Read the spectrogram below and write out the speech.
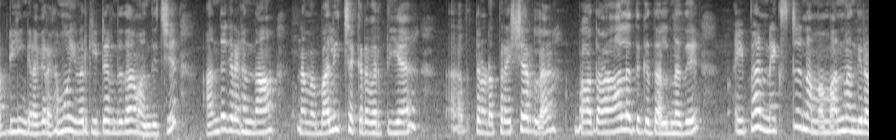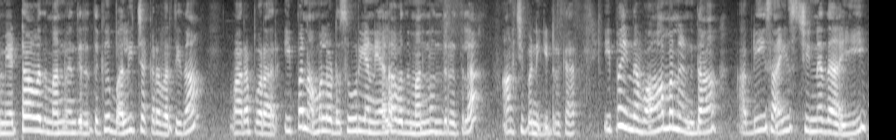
அப்படிங்கிற கிரகமும் இவர்கிட்ட இருந்து தான் வந்துச்சு. அந்த கிரகம்தான் நம்ம பலி சக்கரவர்த்தியை தன்னோட ப்ரெஷரில் பாதாளத்துக்கு தள்ளினது. இப்போ நெக்ஸ்ட்டு நம்ம மண்வந்திரம் எட்டாவது மண்வந்திரத்துக்கு பலி சக்கரவர்த்தி தான் வரப்போகிறார் இப்போ நம்மளோட சூரியன் ஏழாவது மண்வந்திரத்தில் ஆட்சி பண்ணிக்கிட்டு இருக்கார். இப்போ இந்த வாமனன் தான் அப்படி சைஸ் சின்னதாகி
